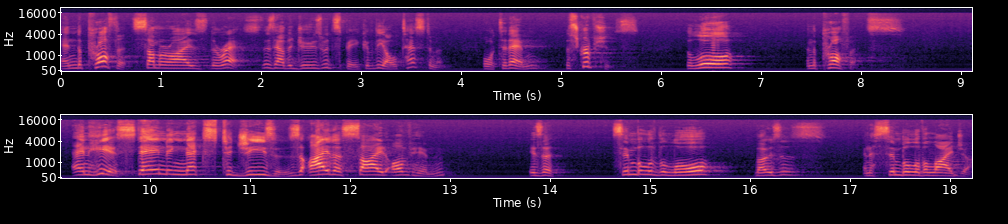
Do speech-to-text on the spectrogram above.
and the prophets summarize the rest. This is how the Jews would speak of the Old Testament, or to them, the scriptures, the law and the prophets. And here, standing next to Jesus, either side of him, is a symbol of the law, Moses, and a symbol of Elijah,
